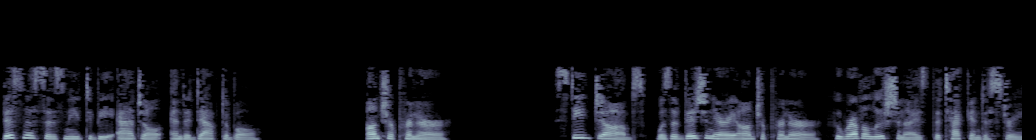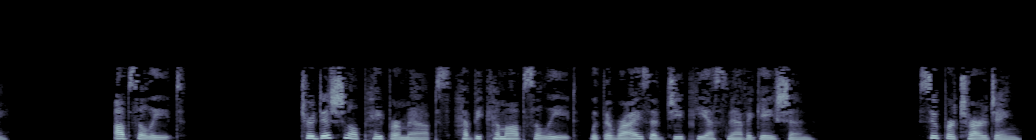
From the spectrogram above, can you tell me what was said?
businesses need to be agile and adaptable. Entrepreneur. Steve Jobs was a visionary entrepreneur who revolutionized the tech industry. Obsolete. Traditional paper maps have become obsolete with the rise of GPS navigation. Supercharging.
